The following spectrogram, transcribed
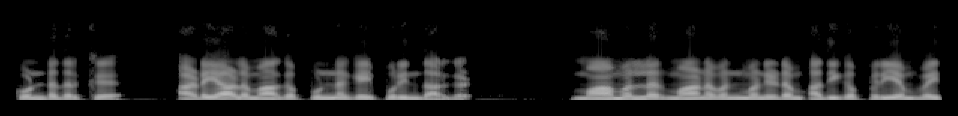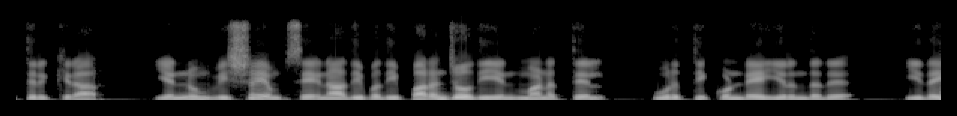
கொண்டதற்கு அடையாளமாக புன்னகை புரிந்தார்கள். மாமல்லர் மானவன்மனிடம் அதிக பிரியம் வைத்திருக்கிறார். என்னும் விஷயம் சேனாதிபதி பரஞ்சோதியின் மனத்தில் உறுத்தி கொண்டே இருந்தது. இதை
